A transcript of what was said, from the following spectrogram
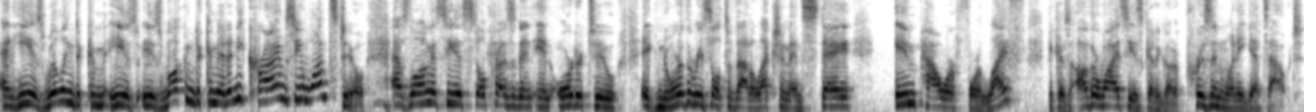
and he is willing to com- he is he is welcome to commit any crimes he wants to, as long as he is still president, in order to ignore the result of that election and stay in power for life, because otherwise he is going to go to prison when he gets out.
